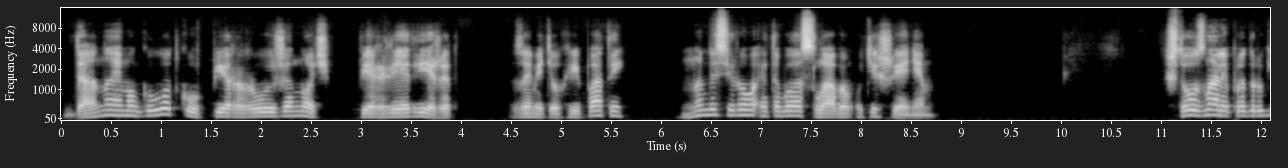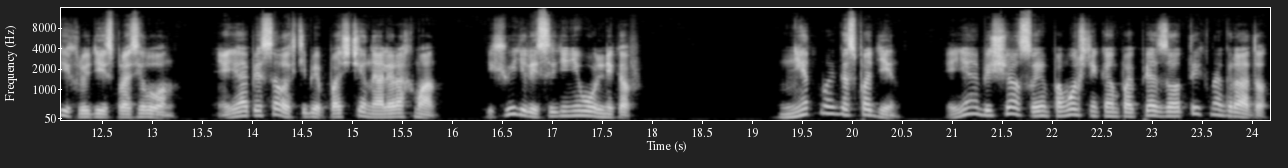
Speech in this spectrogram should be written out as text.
Да она ему глотку в первую же ночь перережет. заметил Хрипатый, но для Серова это было слабым утешением. «Что узнали про других людей?» — спросил он. «Я описал их тебе, почтенный Али-Рахман. Их видели среди невольников». «Нет, мой господин. Я обещал своим помощникам по пять золотых награду,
